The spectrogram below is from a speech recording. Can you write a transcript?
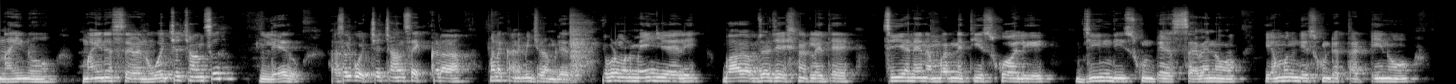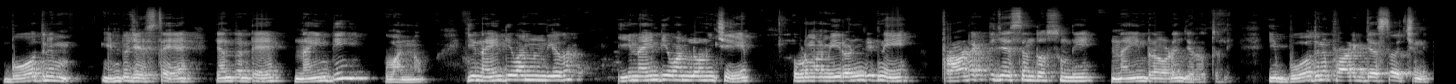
nine minus seven వచ్చే ఛాన్స్ లేదు. అసలు వచ్చే ఛాన్స్ ఎక్కడ? మనకు కనిపించడం లేదు. ఇప్పుడు మనం ఏం చేయాలి? బాగా అబ్జర్వ్ చేసినట్లయితే జీ అనే నెంబర్ని తీసుకోవాలి. జీని తీసుకుంటే సెవెన్ ఎమ్ని తీసుకుంటే థర్టీను బోత్ని ఇంటూ చేస్తే ఎంతంటే? నైంటీ వన్ ఈ నైంటీ వన్ ఉంది కదా? ఈ నైంటీ వన్లో నుంచి ఇప్పుడు మనం ఈ రెండింటిని ప్రోడక్ట్ చేస్తే ఎంత వస్తుంది? నైన్ రావడం జరుగుతుంది. ఈ బోధని ప్రోడక్ట్ చేస్తే వచ్చింది.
